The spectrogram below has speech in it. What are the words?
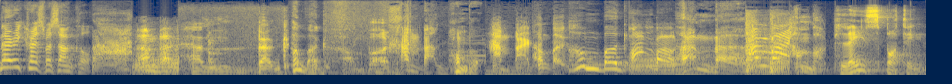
Merry Christmas, Uncle. Humbug. Humbug. Humbug. Humbug. Humbug. Humbug. Humbug. Humbug. Humbug. Humbug. Playspotting.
